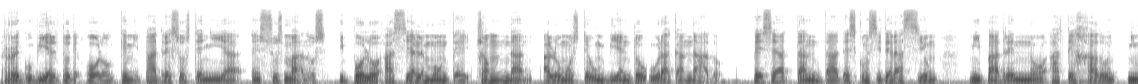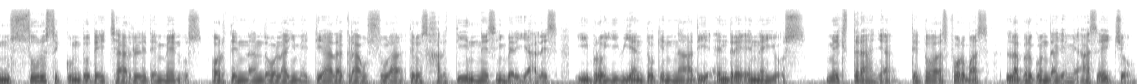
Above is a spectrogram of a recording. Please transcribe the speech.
recubierto de oro que mi padre sostenía en sus manos y voló hacia el monte Changnan a lomos de un viento huracanado. Pese a tanta desconsideración, mi padre no ha dejado ni un solo segundo de echarle de menos, ordenando la inmediata clausura de los jardines imperiales y prohibiendo que nadie entre en ellos. Me extraña, de todas formas, la pregunta que me has hecho.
